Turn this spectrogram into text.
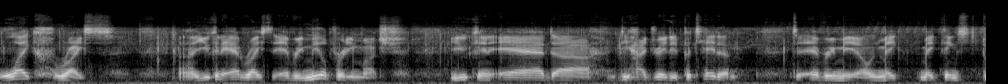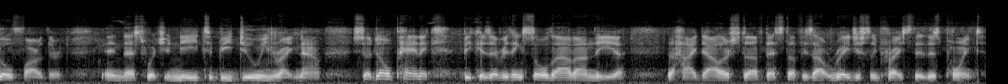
like rice. Uh, you can add rice to every meal pretty much. You can add uh, dehydrated potato to every meal and make make things go farther. And that's what you need to be doing right now. So don't panic because everything's sold out on the uh, the high dollar stuff. That stuff is outrageously priced at this point.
